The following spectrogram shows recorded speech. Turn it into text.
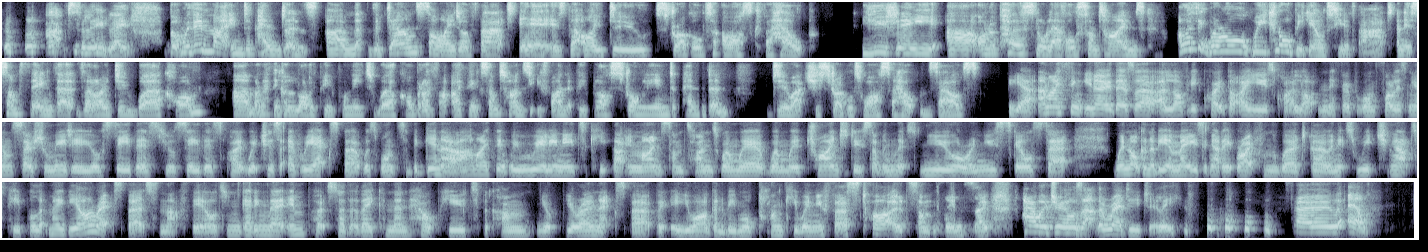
absolutely but within that independence um, the downside of that is that i do struggle to ask for help usually uh, on a personal level sometimes and I think we're all we can all be guilty of that, and it's something that that I do work on. Um, and I think a lot of people need to work on. But I, I think sometimes that you find that people are strongly independent do actually struggle to ask for help themselves. Yeah, and I think, you know, there's a, a, lovely quote that I use quite a lot. And if everyone follows me on social media, you'll see this, you'll see this quote, which is every expert was once a beginner. And I think we really need to keep that in mind sometimes when we're when we're trying to do something that's new or a new skill set we're not going to be amazing at it right from the word go. And it's reaching out to people that maybe are experts in that field and getting their input so that they can then help you to become your, your own expert. But you are going to be more clunky when you first started something. So power drills at the ready, Jilly. so L.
